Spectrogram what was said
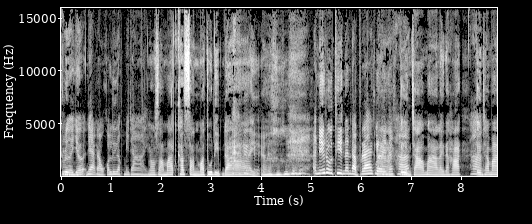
เกลือเยอะเนี่ยเราก็เลือกไม่ได้ เราสามารถคัดสรรวัตถุดิบได้เอออันนี้รูทีนอันดับแรกเลยนะคะ ตื่นเช้ามาอะไรนะคะค่ะตื่นเช้ามา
